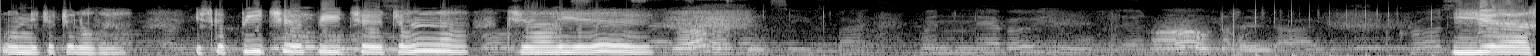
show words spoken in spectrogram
वो नीचे चला गया। इसके पीछे पीछे चलना चाहिए। हाँ तो यस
